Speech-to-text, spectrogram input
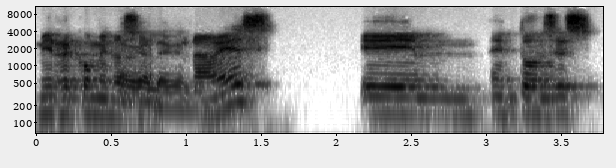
mi recomendación una vez. Em, entonces,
